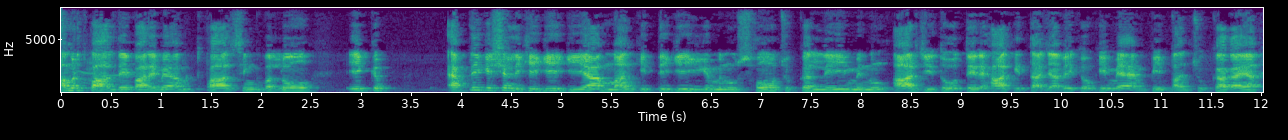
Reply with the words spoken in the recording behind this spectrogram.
ਅੰਮ੍ਰਿਤਪਾਲ ਦੇ ਬਾਰੇ ਮੈਂ ਅੰਮ੍ਰਿਤਪਾਲ ਸਿੰਘ ਵੱਲੋਂ ਇੱਕ ਐਪਲੀਕੇਸ਼ਨ ਲਿਖੀ ਗਈ ਹੈਗੀ ਆ, ਮੰਗ ਕੀਤੀ ਗਈ ਕਿ ਮੈਨੂੰ ਸਹੁੰ ਚੁੱਕਣ ਲਈ ਮੈਨੂੰ ਆਰਜੀ ਤੌਰ ਤੇ ਰਿਹਾ ਕੀਤਾ ਜਾਵੇ ਕਿਉਂਕਿ ਮੈਂ ਐਮਪੀ ਬਣ ਚੁੱਕਾ ਗਿਆ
